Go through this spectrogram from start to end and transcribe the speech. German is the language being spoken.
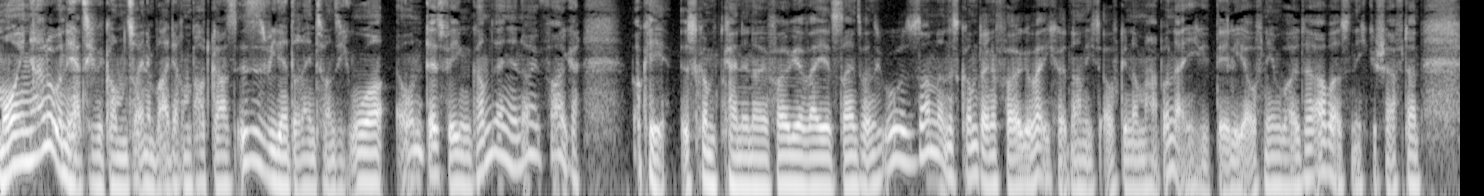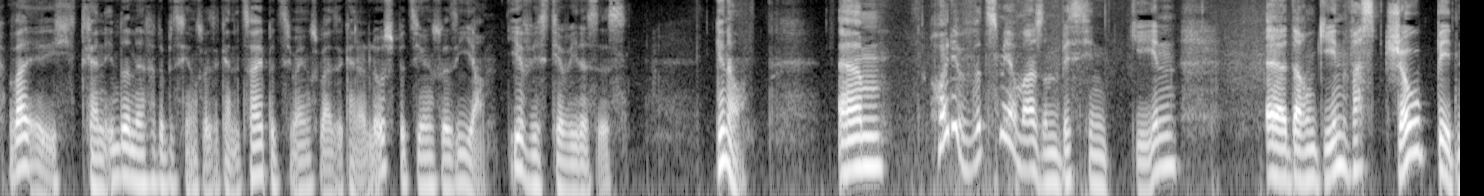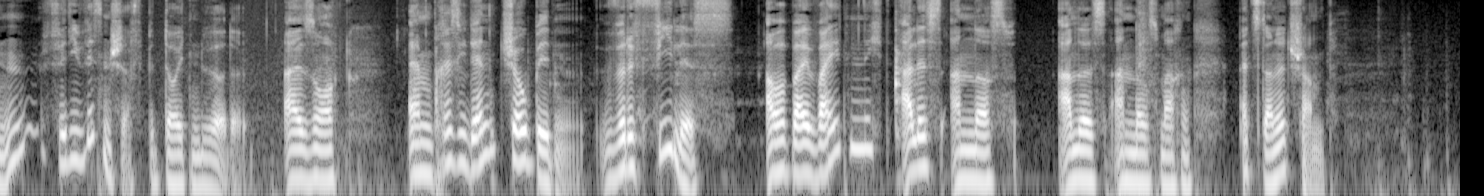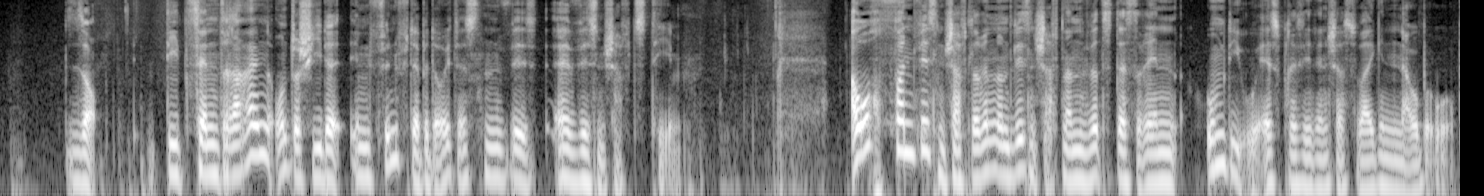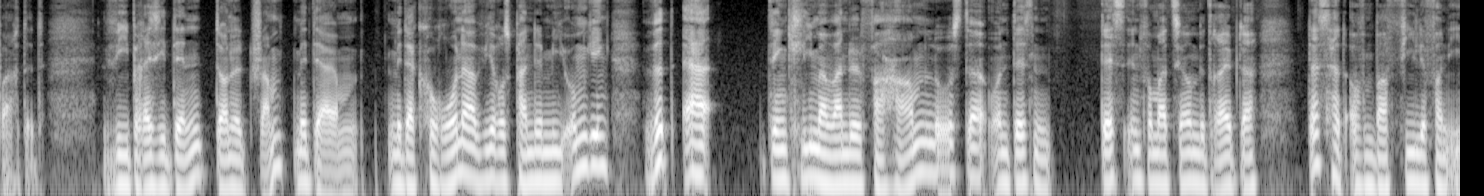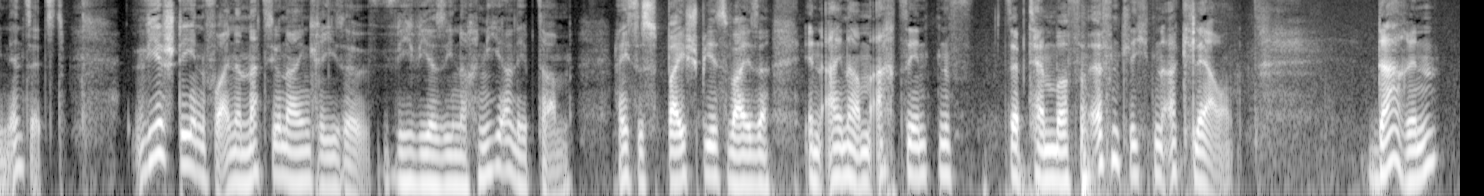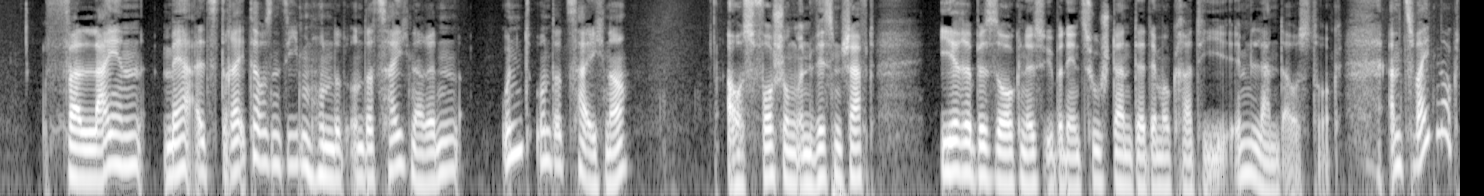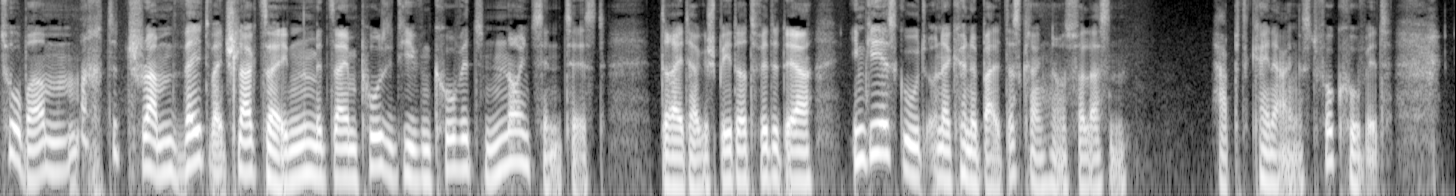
Moin, hallo und herzlich willkommen zu einem weiteren Podcast. Es ist wieder 23 Uhr und deswegen kommt eine neue Folge. Okay, es kommt keine neue Folge, weil jetzt 23 Uhr ist, sondern es kommt eine Folge, weil ich heute noch nichts aufgenommen habe und eigentlich Daily aufnehmen wollte, aber es nicht geschafft habe, weil ich kein Internet hatte, beziehungsweise keine Zeit, beziehungsweise keine Lust, beziehungsweise ja, ihr wisst ja, wie das ist. Genau. Ähm, heute wird es mir mal so ein bisschen gehen, äh, darum gehen, was Joe Biden für die Wissenschaft bedeuten würde. Also, ähm, Präsident Joe Biden würde vieles, aber bei weitem nicht alles anders, alles anders machen als Donald Trump. So, die zentralen Unterschiede in fünf der bedeutendsten Wiss äh, Wissenschaftsthemen. Auch von Wissenschaftlerinnen und Wissenschaftlern wird das Rennen um die US-Präsidentschaftswahl genau beobachtet. Wie Präsident Donald Trump mit der, mit der Coronavirus-Pandemie umging, wird er den Klimawandel verharmloster und dessen Desinformation betreibt er. Das hat offenbar viele von ihnen entsetzt. Wir stehen vor einer nationalen Krise, wie wir sie noch nie erlebt haben, heißt es beispielsweise in einer am 18. September veröffentlichten Erklärung. Darin verleihen mehr als 3700 Unterzeichnerinnen und Unterzeichner aus Forschung und Wissenschaft ihre Besorgnis über den Zustand der Demokratie im Land Ausdruck. Am 2. Oktober machte Trump weltweit Schlagzeilen mit seinem positiven Covid-19-Test. Drei Tage später twittert er, ihm gehe es gut und er könne bald das Krankenhaus verlassen. Habt keine Angst vor Covid.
